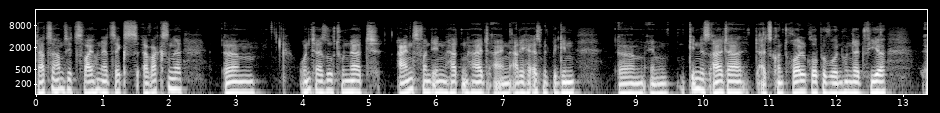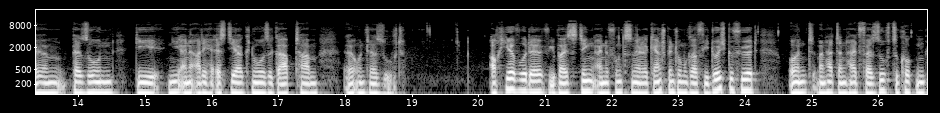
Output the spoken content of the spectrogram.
Dazu haben sie 206 Erwachsene ähm, untersucht, 101 von denen hatten halt ein ADHS mit Beginn ähm, Im Kindesalter als Kontrollgruppe wurden 104 ähm, Personen, die nie eine ADHS-Diagnose gehabt haben, äh, untersucht. Auch hier wurde, wie bei Sting, eine funktionelle Kernspintomographie durchgeführt und man hat dann halt versucht zu gucken,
